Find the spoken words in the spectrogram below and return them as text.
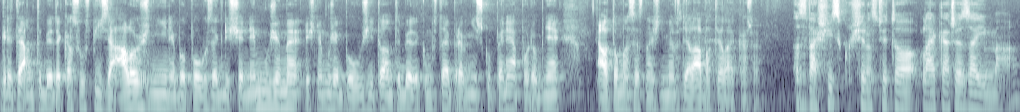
kde ty antibiotika jsou spíš záložní, nebo pouze když je nemůžeme, když nemůžeme použít to antibiotikum z té první skupiny a podobně. A o tomhle se snažíme vzdělávat i lékaře. Z vaší zkušenosti to lékaře zajímá?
